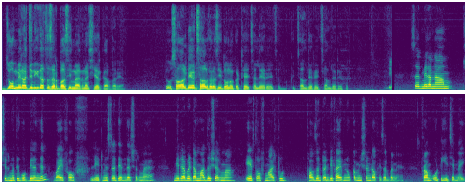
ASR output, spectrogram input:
ਜੋ ਮੇਰਾ ਜ਼ਿੰਦਗੀ ਦਾ ਤਜਰਬਾ ਸੀ ਮੈਂ ਇਹਦੇ ਨਾਲ ਸ਼ੇਅਰ ਕਰਦਾ ਰਿਹਾ। ਤੇ ਸਾਲ ਡੇਢ ਸਾਲ ਫਿਰ ਅਸੀਂ ਦੋਨੋਂ ਇਕੱਠੇ ਚੱਲੇ ਰਹੇ ਚੱਲ- ਚੱਲਦੇ ਰਹੇ ਚੱਲਦੇ ਰਹੇ ਫਿਰ। ਸਰ ਮੇਰਾ ਨਾਮ Shrimati Gopi Ranjan wife of late mister Tendar Sharma ਹੈ। ਮੇਰਾ ਬੇਟਾ ਮਾਧੂ ਸ਼ਰਮਾ 8th ਆਫ ਮਾਰਚ 2025 ਨੂੰ ਕਮਿਸ਼ਨਡ ਆਫੀਸਰ ਬਣਿਆ ਫਰਮ OTA ਚੇਨਈ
